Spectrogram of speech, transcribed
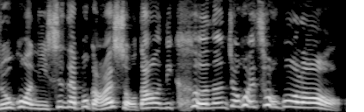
如果你现在不赶快手刀，你可能就会错过喽。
